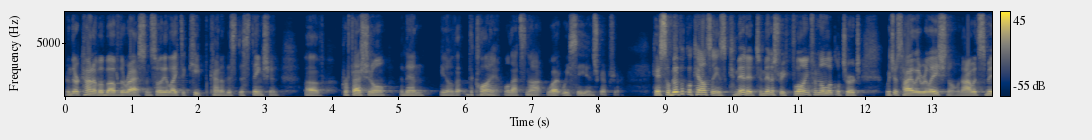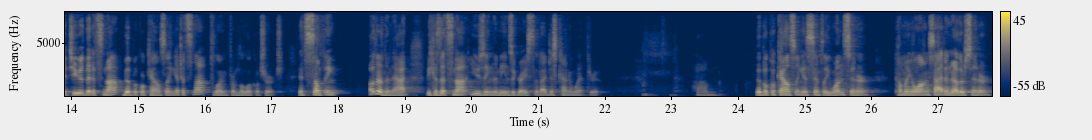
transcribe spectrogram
and they're kind of above the rest. And so they like to keep kind of this distinction of professional and then, you know, the, the client. Well, that's not what we see in Scripture. Okay, so biblical counseling is committed to ministry flowing from the local church, which is highly relational. And I would submit to you that it's not biblical counseling if it's not flowing from the local church. It's something other than that because it's not using the means of grace that I just kind of went through. Um, biblical counseling is simply one sinner coming alongside another sinner,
